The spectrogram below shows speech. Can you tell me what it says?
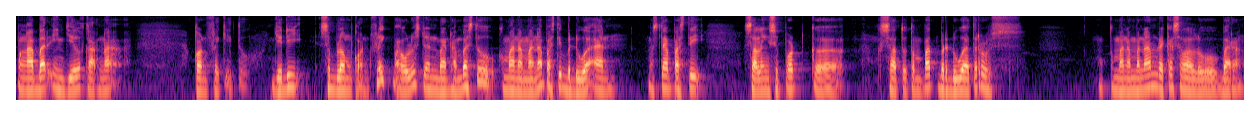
pengabar Injil karena konflik itu. Jadi sebelum konflik Paulus dan Barnabas tuh ke mana-mana pasti berduaan. Maksudnya pasti saling support ke satu tempat berdua terus. Ke mana-mana mereka selalu bareng.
